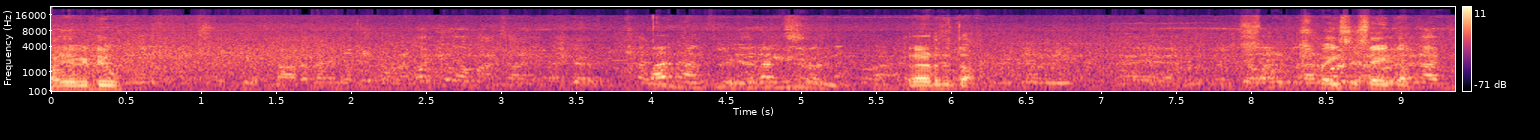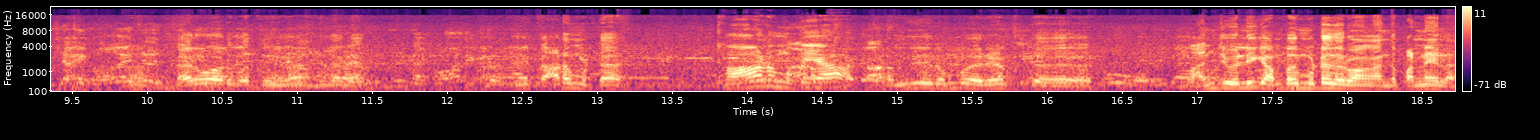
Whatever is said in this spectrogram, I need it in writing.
இதெல்லாம் வீடியோ எல்லாம் எடுத்துட்டோம் ஸ்பைசஸ் ஐட்டம் கருவாடு பார்த்தீங்கன்னா. இது காடை முட்டை காடை முட்டையா இது ரொம்ப ரேட் அஞ்சு வெள்ளிக்கு ஐம்பது முட்டை தருவாங்க அந்த பண்ணையில்.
